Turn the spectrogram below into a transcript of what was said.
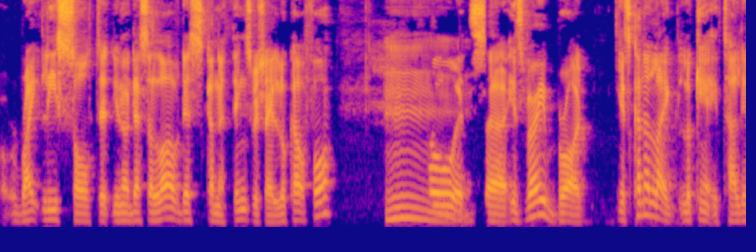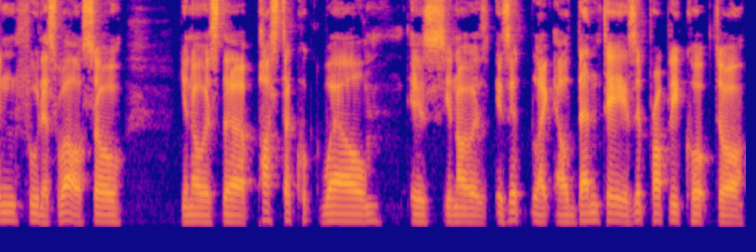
rightly salted? You know, there's a lot of this kind of things which I look out for. Mm. So it's uh, it's very broad. It's kind of like looking at Italian food as well. So, you know, is the pasta cooked well? Is you know, is, is it like al dente? Is it properly cooked? Or,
